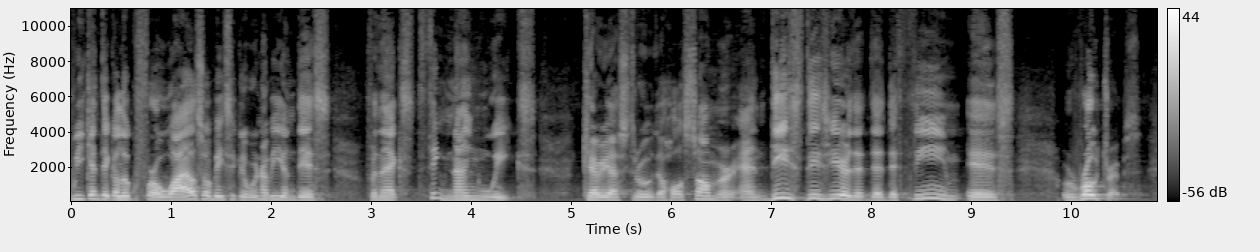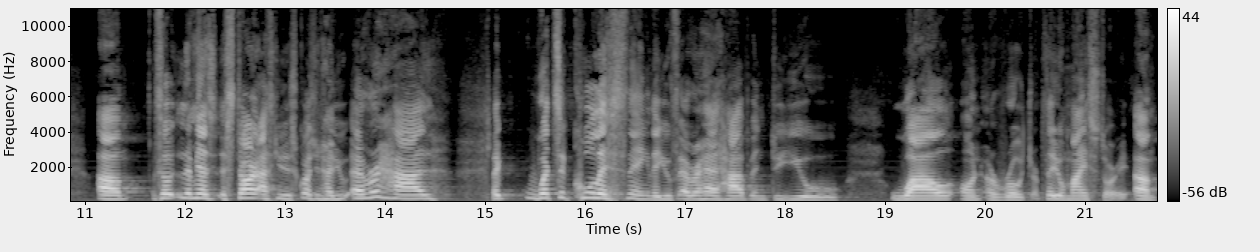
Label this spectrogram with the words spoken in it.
we can take a look for a while. So basically, we're going to be on this for the next, I think, nine weeks, carry us through the whole summer. And this, this year, the, the, the theme is road trips. Um, so let me start asking you this question. Have you ever had, like, what's the coolest thing that you've ever had happen to you while on a road trip? I'll tell you my story. Um,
